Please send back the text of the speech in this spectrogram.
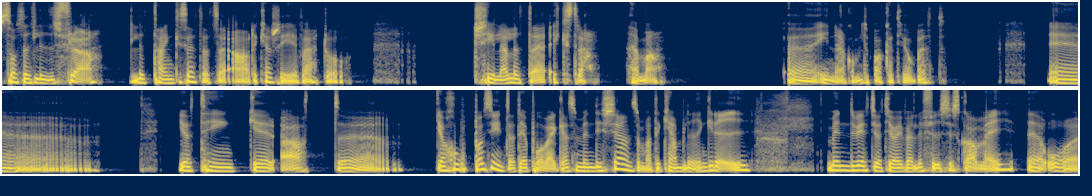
sått ett litet frö. Lite tankesätt att så här, ja, det kanske är värt att chilla lite extra hemma. Eh, innan jag kommer tillbaka till jobbet. Eh, jag tänker att eh, jag hoppas ju inte att det påverkas men det känns som att det kan bli en grej. Men du vet ju att jag är väldigt fysisk av mig eh, och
